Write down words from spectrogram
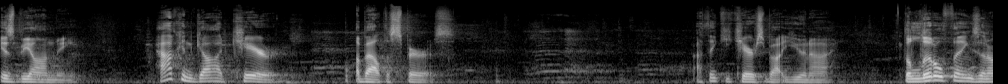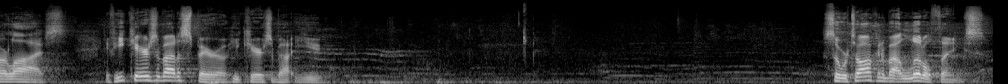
is beyond me. How can God care about the sparrows? I think He cares about you and I. The little things in our lives. If He cares about a sparrow, He cares about you. So we're talking about little things.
